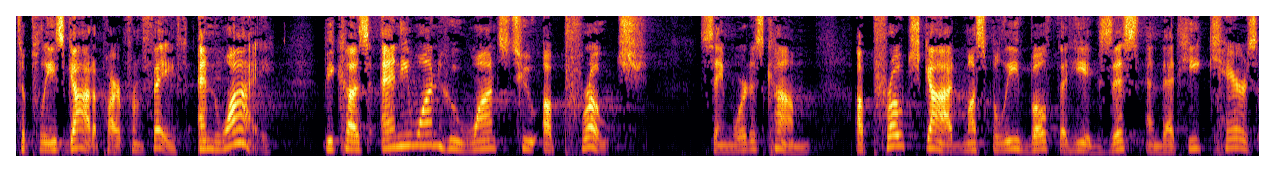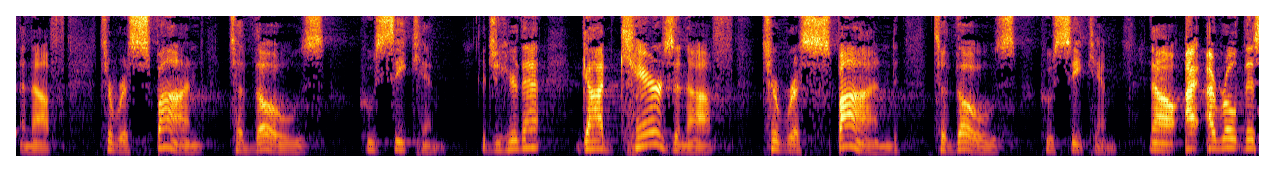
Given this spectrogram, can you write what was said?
to please God apart from faith. And why? Because anyone who wants to approach, same word as come, approach God must believe both that He exists and that He cares enough to respond to those who seek Him. Did you hear that? God cares enough to respond to those who seek Him. Now, I, I wrote this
